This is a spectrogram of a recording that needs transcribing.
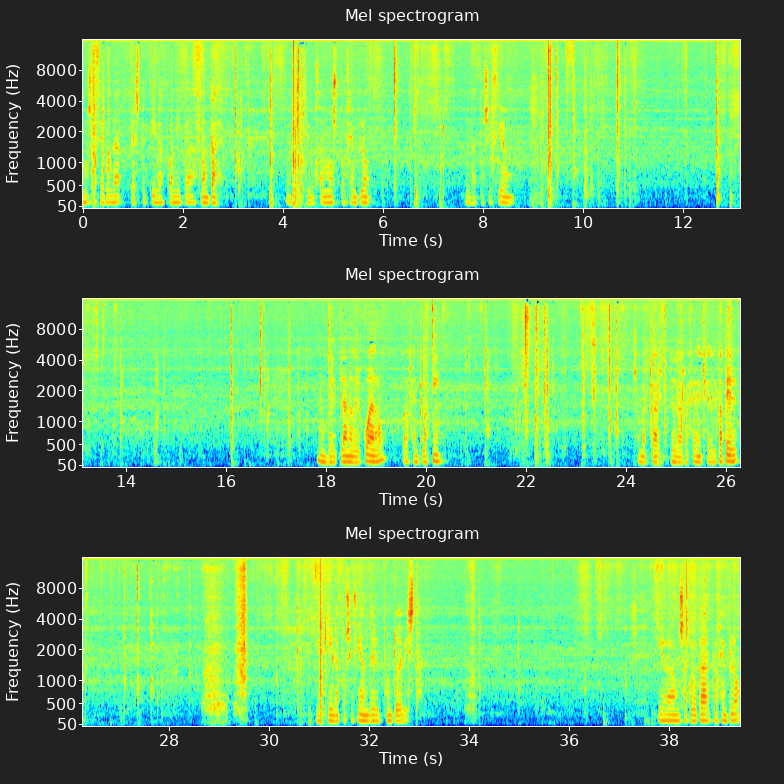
vamos a hacer una perspectiva cónica frontal. dibujamos, por ejemplo, la posición del plano del cuadro, por ejemplo aquí. Vamos a marcar la referencia del papel. Y aquí la posición del punto de vista. Y ahora vamos a colocar, por ejemplo,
